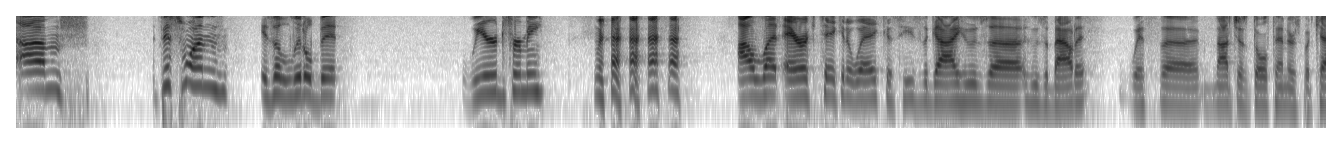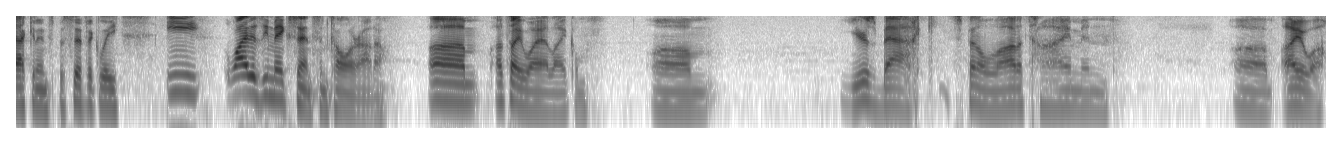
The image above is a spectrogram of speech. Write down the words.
Um, this one is a little bit weird for me. I'll let Eric take it away because he's the guy who's uh, who's about it with uh, not just goaltenders but Kahkonen specifically. E, why does he make sense in Colorado? Um, I'll tell you why I like him. Um, years back, he spent a lot of time in um, Iowa.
